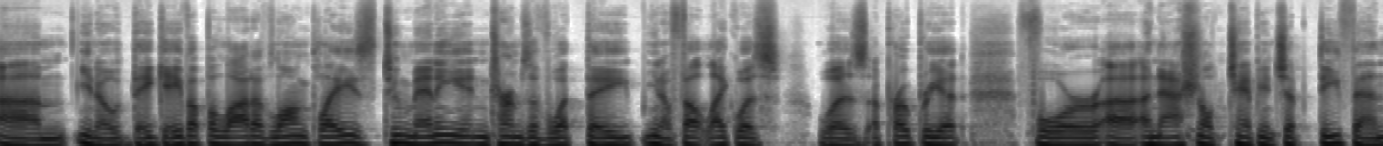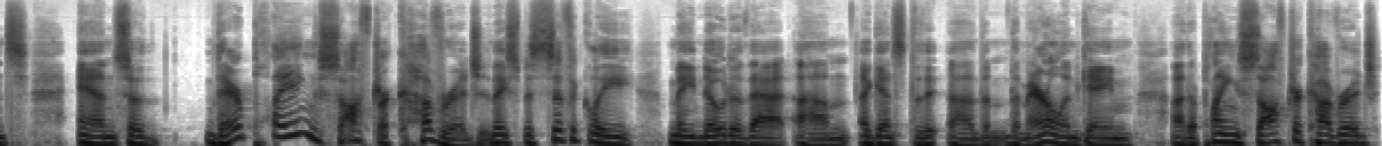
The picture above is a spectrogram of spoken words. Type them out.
um, you know they gave up a lot of long plays, too many in terms of what they you know felt like was was appropriate for uh, a national championship defense, and so they're playing softer coverage. And they specifically made note of that um, against the, uh, the, the Maryland game. Uh, they're playing softer coverage,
